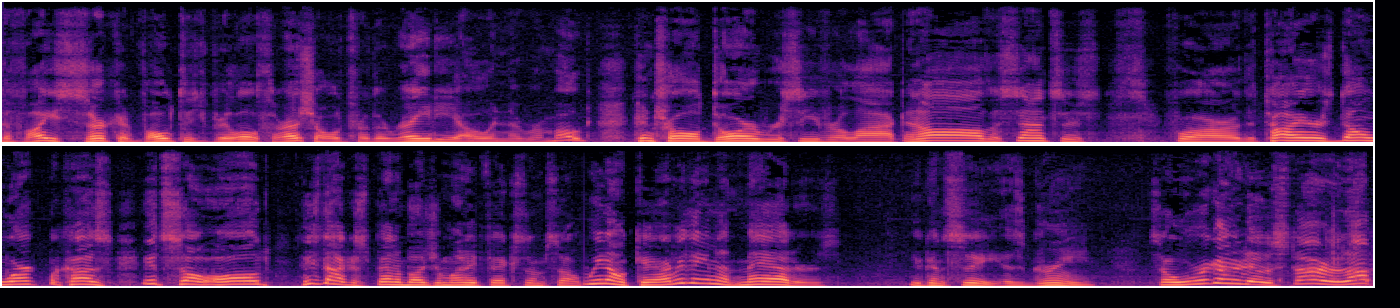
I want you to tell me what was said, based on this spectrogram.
device circuit voltage below threshold for the radio and the remote control door receiver lock and all the sensors for the tires don't work because it's so old. He's not going to spend a bunch of money fixing them, so we don't care. Everything that matters, you can see, is green. So what we're going to do is start it up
